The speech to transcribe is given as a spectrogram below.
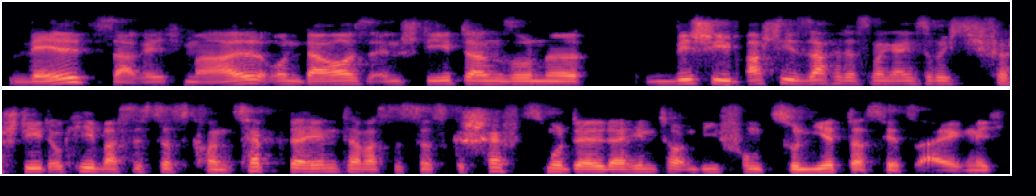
Welt, sage ich mal, und daraus entsteht dann so eine Wischiwaschi-Sache, dass man gar nicht so richtig versteht, okay, was ist das Konzept dahinter, was ist das Geschäftsmodell dahinter? Und wie funktioniert das jetzt eigentlich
